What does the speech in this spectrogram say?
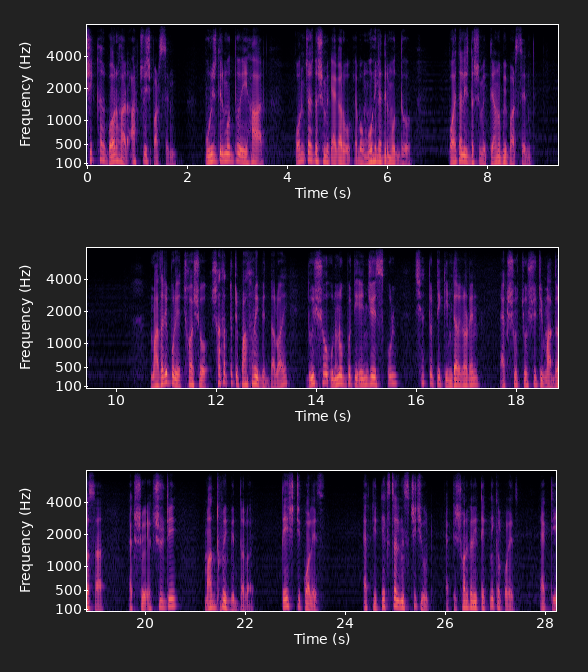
শিক্ষার গড় হার আটচল্লিশ পার্সেন্ট পুরুষদের মধ্যে এই হার পঞ্চাশ দশমিক এগারো এবং মহিলাদের মধ্যে পঁয়তাল্লিশ দশমিক তিরানব্বই পার্সেন্ট মাদারীপুরে ছয়শো সাতাত্তরটি প্রাথমিক বিদ্যালয়, দুইশো উননব্বইটি এনজিও স্কুল ছিয়াত্তরটি কিন্ডার গার্ডেন একশো চৌষট্টি মাদ্রাসা, একশো একষট্টি মাধ্যমিক বিদ্যালয়, তেইশটি কলেজ একটি টেক্সটাইল ইনস্টিটিউট একটি সরকারি টেকনিক্যাল কলেজ একটি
